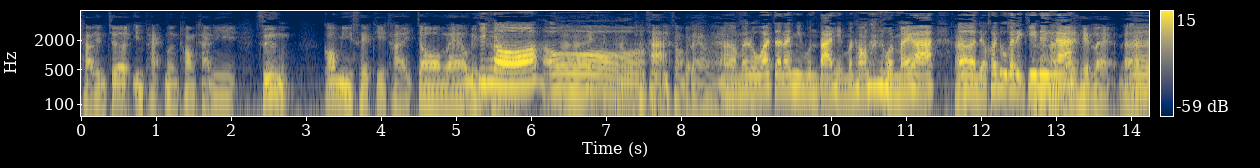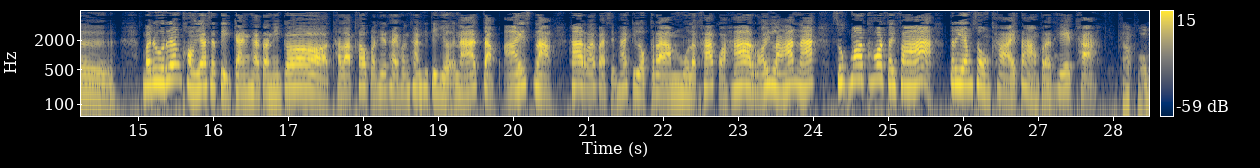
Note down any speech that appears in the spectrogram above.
Challenger Impact เมืองทองธานี ซึ่ง ก็มีเศรษฐีไทยจองแล้วหนึ่งจริงคันเหรอโอ้ใช่นะครับท่านเศรษค่ะฐีจองไปแล้วนะฮะเออไม่รู้ว่าจะได้มีบุญตาเห็นบนท้องถนนไหมคะครับเออเดี๋ยวค่อยดูกันอีกทีนึงนะาจได้เห็นแหละนะเอฮะอมาดูเรื่องของยาเสพติดกันค่ะ ตอนนี้ก็ทะลักเข้าประเทศไทยค่อนข้างที่จะเยอะนะ จับไอซ์หนัก 585 กิโลกรัม มูลค่ากว่า 500 ล้านนะ ซุกหม้อทอดไฟฟ้า เตรียมส่งขายต่างประเทศค่ะ ครับผม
